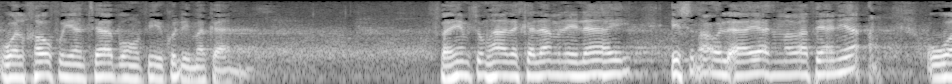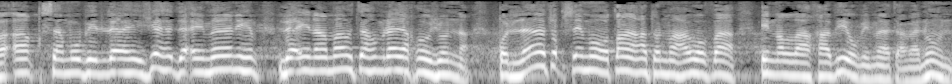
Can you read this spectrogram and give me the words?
والخوف ينتابهم في كل مكان. فهمتم هذا كلام الإلهي؟ اسمعوا الآيات مرة ثانية. وأقسموا بالله جهد أيمانهم لئن أمرتهم لا يخرجن. قل لا تقسموا طاعة معروفة. إن الله خبير بما تعملون.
